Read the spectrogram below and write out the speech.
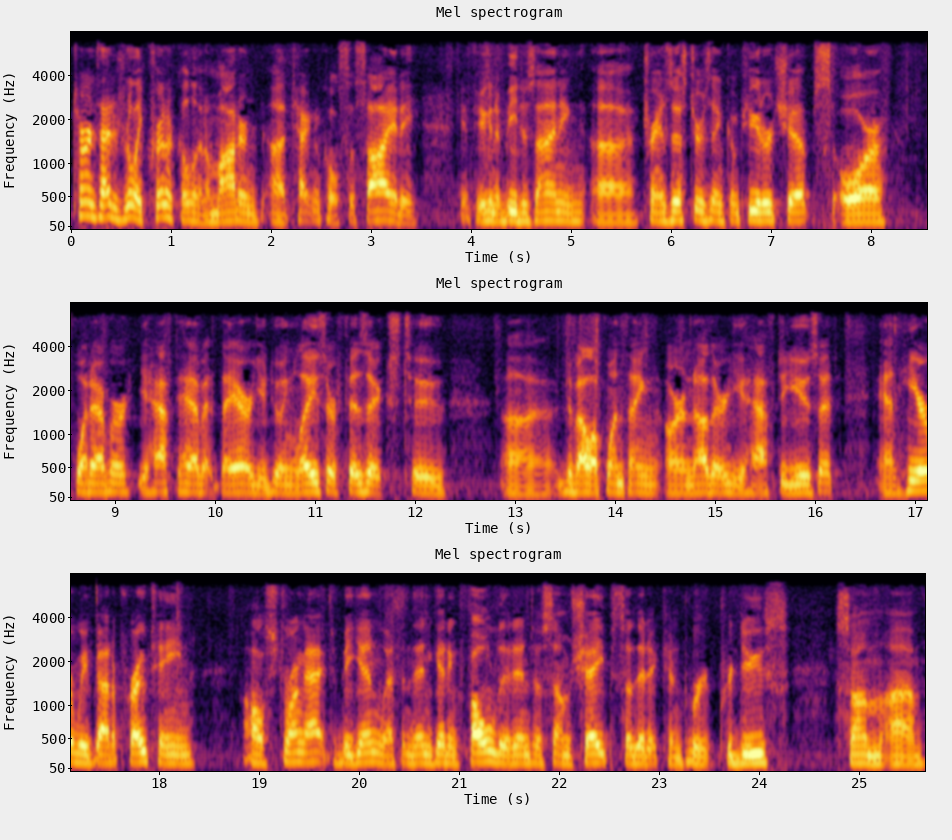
Turns out it's really critical in a modern uh, technical society. If you're going to be designing uh, transistors in computer chips or whatever, you have to have it there. You're doing laser physics to uh, develop one thing or another, you have to use it. And here we've got a protein all strung out to begin with and then getting folded into some shape so that it can pr- produce some um,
